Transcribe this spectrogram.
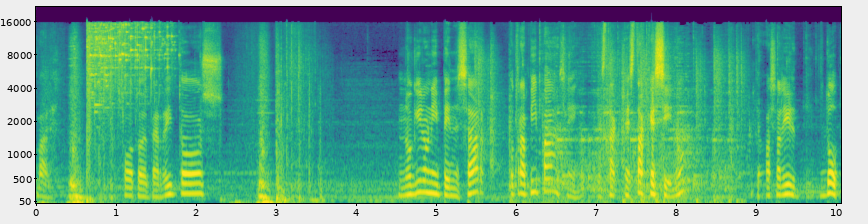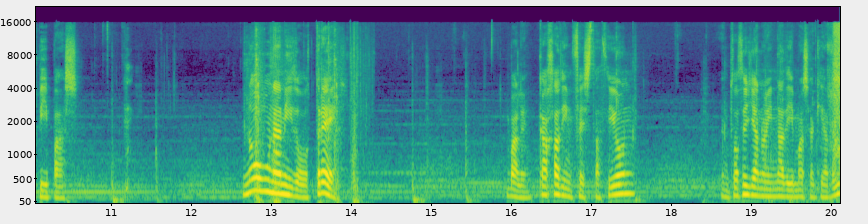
Vale. Foto de perritos. No quiero ni pensar. ¿Otra pipa? Sí. Esta, esta que sí, ¿no? va a salir dos pipas. No una ni dos, tres. Vale, caja de infestación. Entonces ya no hay nadie más aquí arriba.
